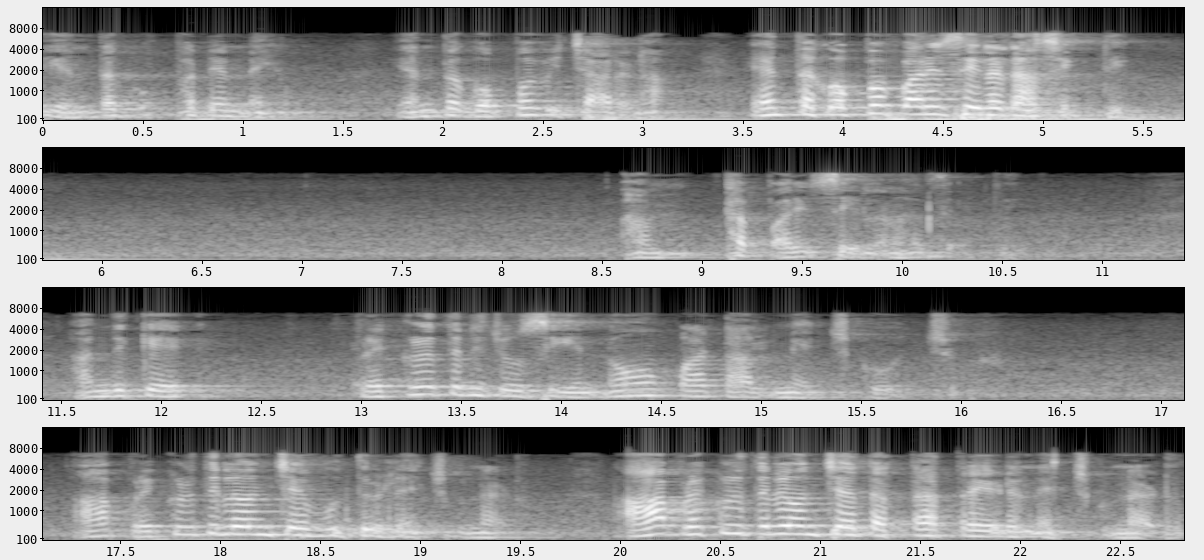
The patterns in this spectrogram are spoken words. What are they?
అంటే ఎంత గొప్ప నిర్ణయం ఎంత గొప్ప విచారణ ఎంత గొప్ప పరిశీలన శక్తి. అంత పరిశీలన శక్తి. అందుకే ప్రకృతిని చూసి ఎన్నో పాఠాలు నేర్చుకోవచ్చు. ఆ ప్రకృతిలోంచే బుద్ధుడు నేర్చుకున్నాడు. ఆ ప్రకృతిలోంచే దత్తాత్రేయుడు నేర్చుకున్నాడు.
